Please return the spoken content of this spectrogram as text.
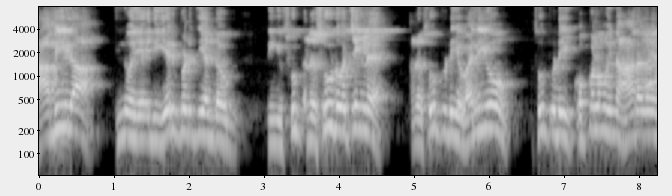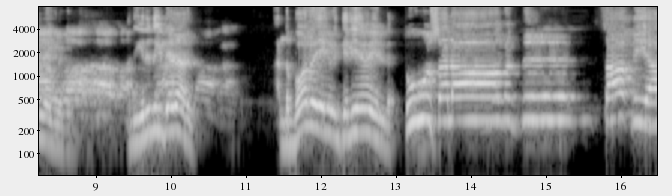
அபீலா இன்னும் நீங்க ஏற்படுத்திய அந்த நீங்க சூட் அந்த சூடு வச்சீங்களே அந்த சூட்டுடைய வலியும் சூட்டுடைய கொப்பளமும் இன்னும் ஆறவே இல்லை எங்களுக்கு. அது இருந்துகிட்டே தான் இருக்கு. அந்த போதை எங்களுக்கு தெரியவே இல்லை. தூசலாமத்து சாப்பியா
